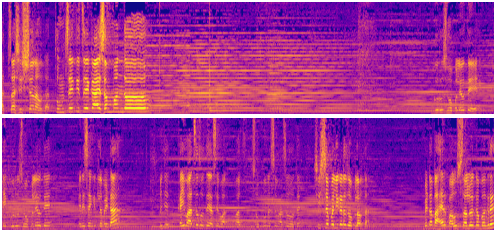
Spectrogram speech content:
आजचा शिष्य नव्हता. तुमचे तिचे काय संबंध? गुरु झोपले होते. एक गुरु झोपले होते. त्यांनी सांगितलं बेटा म्हणजे काही वाचत होते असे झोपून असे वाचत होते. शिष्य पलीकडे झोपला होता. बेटा बाहेर पाऊस चालू आहे का बघ रे?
